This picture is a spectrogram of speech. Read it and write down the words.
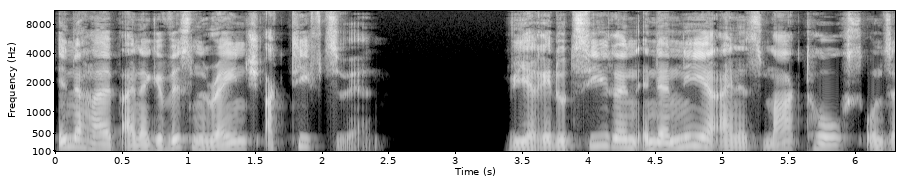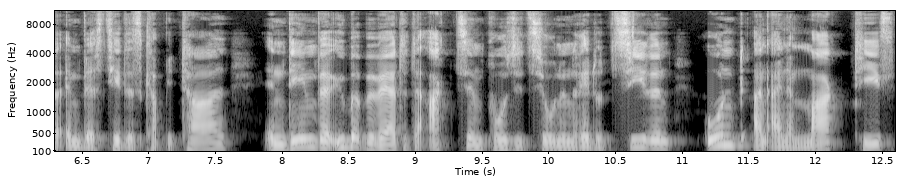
innerhalb einer gewissen Range aktiv zu werden. Wir reduzieren in der Nähe eines Markthochs unser investiertes Kapital, indem wir überbewertete Aktienpositionen reduzieren und an einem Markttief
